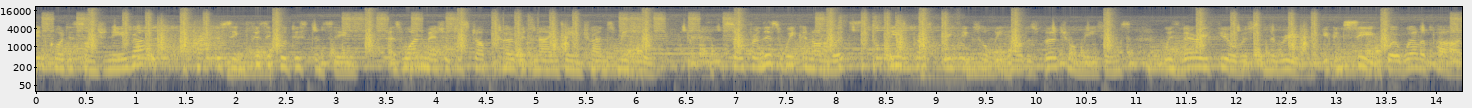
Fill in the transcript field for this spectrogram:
headquarters in Geneva are practicing physical distancing as one measure to stop COVID 19 transmission. So, from this weekend onwards, these press briefings will be held as virtual meetings with very few of us in the room. You can see we're well apart.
